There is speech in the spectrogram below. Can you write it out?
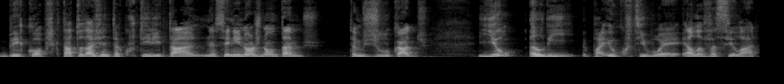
B-Cops, que está toda a gente a curtir e está na cena e nós não estamos. Estamos deslocados. E eu ali, pá, eu curti bué, ela vacilar,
